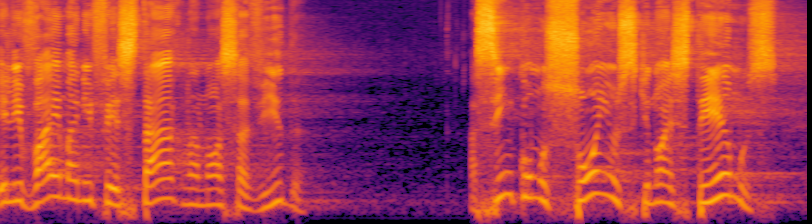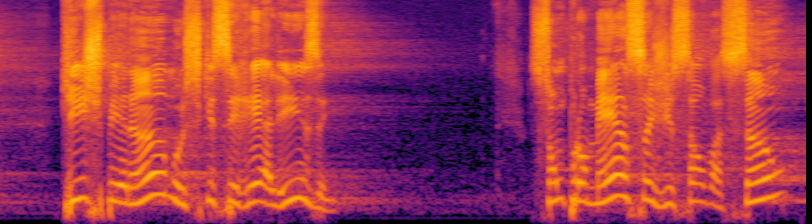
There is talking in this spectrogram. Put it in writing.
Ele vai manifestar na nossa vida, assim como sonhos que nós temos, que esperamos que se realizem, são promessas de salvação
